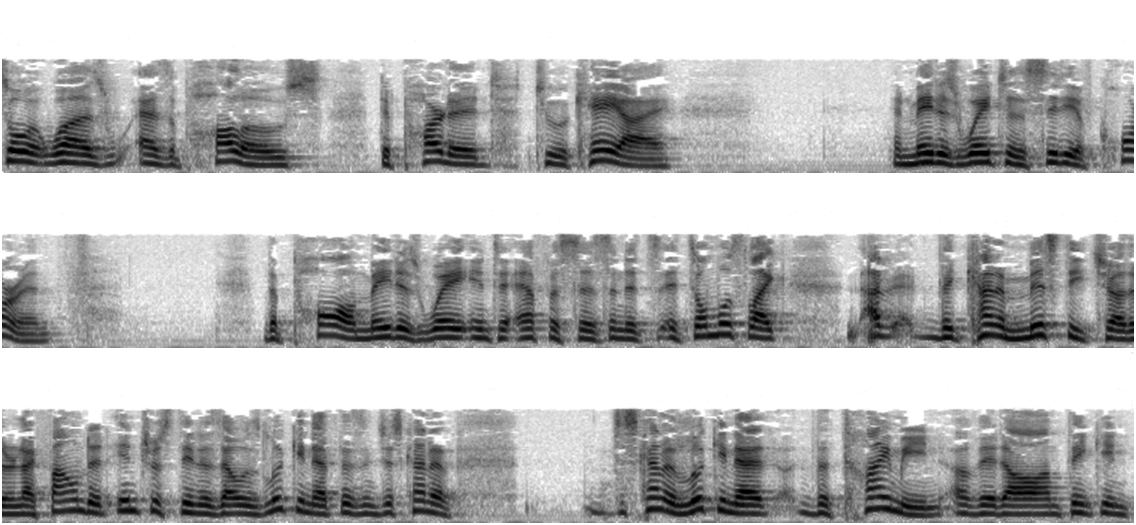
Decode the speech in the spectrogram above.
So it was as Apollos departed to Achaia and made his way to the city of Corinth, that Paul made his way into Ephesus, and it's it's almost like I, they kind of missed each other. And I found it interesting as I was looking at this and just kind of just kind of looking at the timing of it all, I'm thinking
